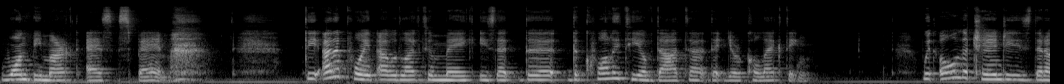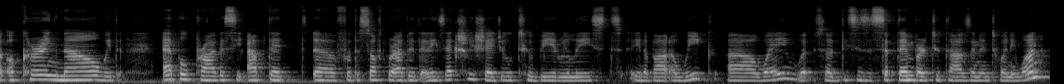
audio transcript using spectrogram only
won't be marked as spam. the other point I would like to make is that the, the quality of data that you're collecting. With all the changes that are occurring now with Apple privacy update uh, for the software update that is actually scheduled to be released in about a week uh, away. So this is September 2021.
